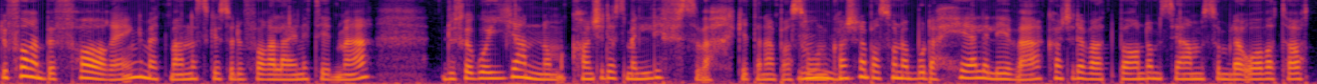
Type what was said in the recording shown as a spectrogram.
du får en befaring med et menneske som du får alenetid med. Du skal gå igjennom kanskje det som er livsverket til den personen. Mm. Kanskje den personen har bodd der hele livet. Kanskje det var et barndomshjem som ble overtatt,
